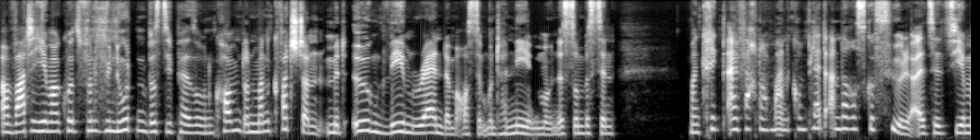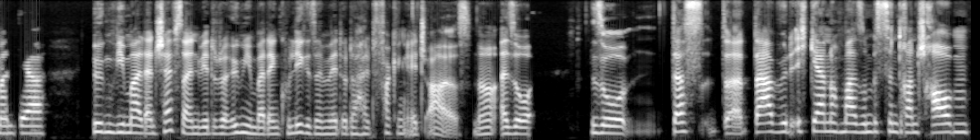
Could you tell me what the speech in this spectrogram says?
ah, warte hier mal kurz fünf Minuten, bis die Person kommt und man quatscht dann mit irgendwem random aus dem Unternehmen und ist so ein bisschen man kriegt einfach noch mal 'n komplett anderes Gefühl als jetzt jemand, der irgendwie mal dein Chef sein wird oder irgendwie mal dein Kollege sein wird oder halt fucking HR ist, ne? Also, so das da da würde ich gern noch mal so ein bisschen dran schrauben.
